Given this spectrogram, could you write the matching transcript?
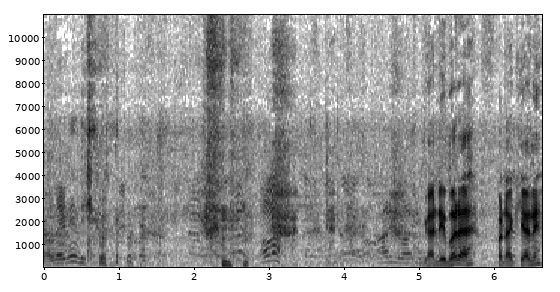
હલે નહીં દીકરો ગાડી ભરે ફટાકિયાની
